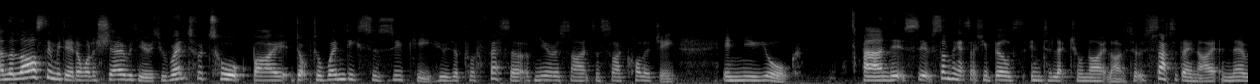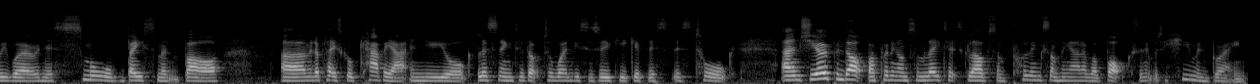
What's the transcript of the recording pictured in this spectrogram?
And the last thing we did, I want to share with you, is we went to a talk by Dr. Wendy Suzuki, who's a professor of neuroscience and psychology in New York. And it's, it's something that's actually builds intellectual nightlife. So it was Saturday night, and there we were in this small basement bar um, in a place called Caveat in New York, listening to Dr. Wendy Suzuki give this, this talk. And she opened up by putting on some latex gloves and pulling something out of a box, and it was a human brain.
